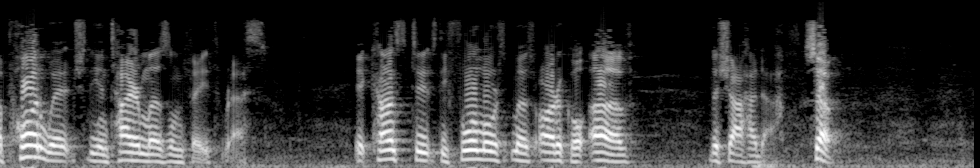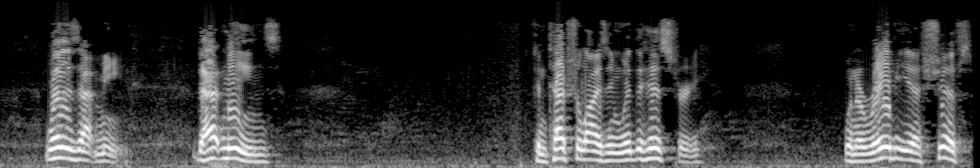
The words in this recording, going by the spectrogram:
upon which the entire Muslim faith rests. It constitutes the foremost article of the Shahada. So, what does that mean? That means contextualizing with the history, when Arabia shifts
